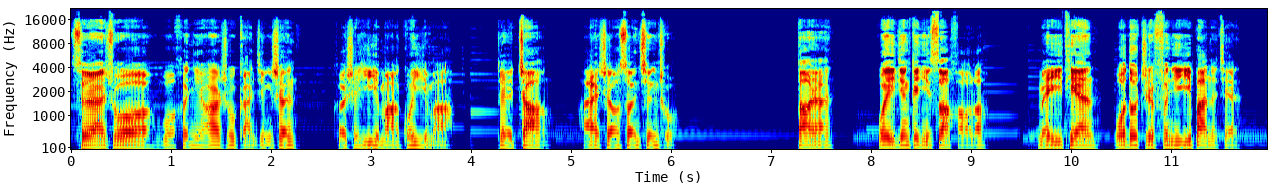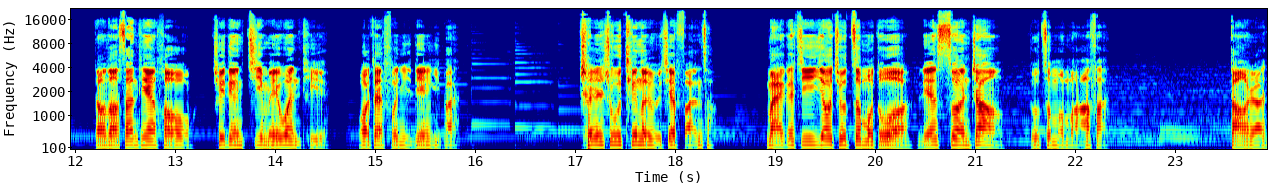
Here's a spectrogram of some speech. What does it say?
虽然说我和你二叔感情深，可是一码归一码，这账还是要算清楚。当然，我已经给你算好了，每一天我都只付你一半的钱，等到三天后确定鸡没问题，我再付你另一半。陈叔听得有些烦躁。买个鸡要求这么多，连算账都这么麻烦。当然，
